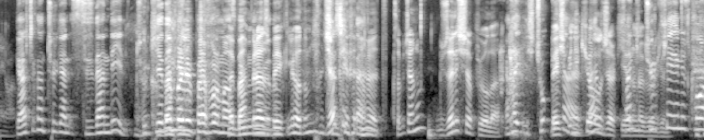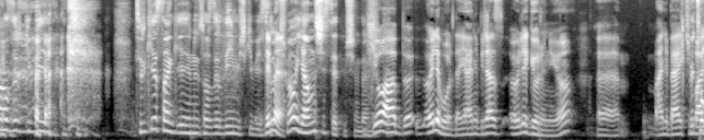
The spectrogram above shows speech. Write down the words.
Eyvallah. Gerçekten Türk yani sizden değil. Türkiye'den böyle bir performans ben biraz bekliyordum. da Gerçekten evet. Tabii canım. Güzel iş yapıyorlar. Ya Hayır iş çok 5002 güzel. Ben- olacak yarın sanki öbür Türkiye henüz buna hazır gibi. Türkiye sanki henüz hazır değilmiş gibi Değil mi? hissetmişim ama yanlış hissetmişim demek. Yo abi öyle bu arada. Yani biraz öyle görünüyor. Ee, hani belki Ve başta...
